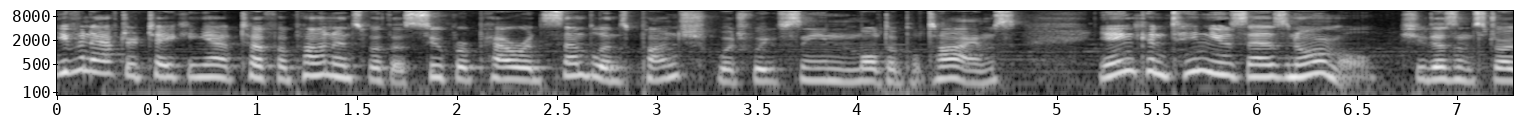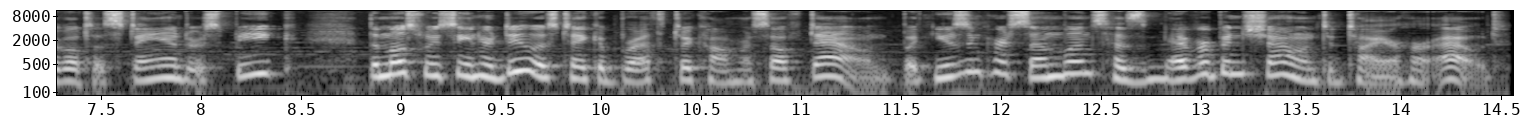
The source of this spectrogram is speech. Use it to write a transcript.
Even after taking out tough opponents with a super-powered semblance punch, which we've seen multiple times, Yang continues as normal. She doesn't struggle to stand or speak. The most we've seen her do is take a breath to calm herself down, but using her semblance has never been shown to tire her out.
